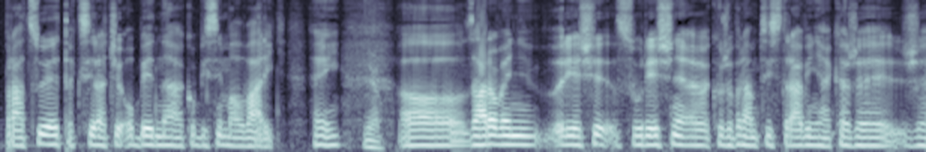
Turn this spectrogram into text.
pracuje, tak si radšej objedná, ako by si mal variť. Hej. Yeah. Zároveň riešie, sú riešenia akože v rámci stravy nejaká, že, že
